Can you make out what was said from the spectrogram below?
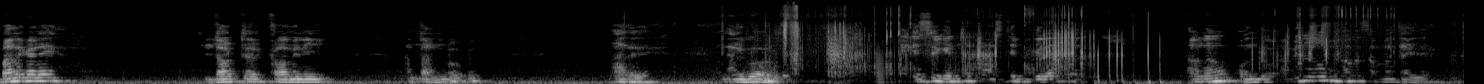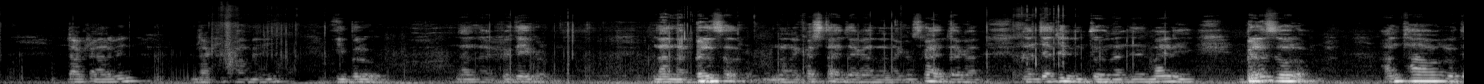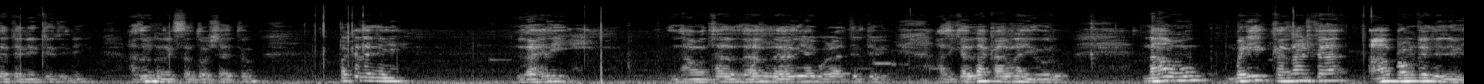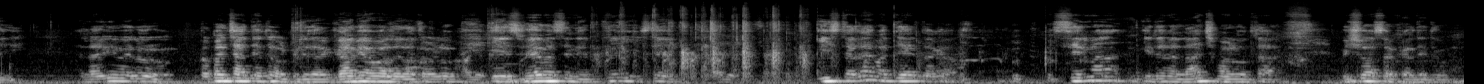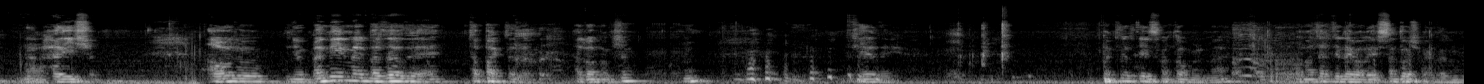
ಬಲಗಡೆ ಡಾಕ್ಟರ್ ಕಾಮಿನಿ ಅಂತ ಅನ್ಬೋದು ಆದರೆ ನನಗೂ ಅವರು ಹೆಸರಿಗಿಂತ ಜಾಸ್ತಿ ಬಿಗಿರಂತ ಅವನ ಒಂದು ಅವಿನಾಭಾವ ಸಂಬಂಧ ಇದೆ. ಡಾಕ್ಟರ್ ಅರವಿಂದ್, ಡಾಕ್ಟರ್ ಕಾಮಿನಿ ಇಬ್ಬರು ನನ್ನ ಹೃದಯಗಳು. ನನ್ನ ಬೆಳೆಸೋರು, ನನ್ನ ಕಷ್ಟ ಇದ್ದಾಗ, ನನ್ನ ಕಷ್ಟ ಇದ್ದಾಗ, ನನ್ನ ಜೊತೆ ನಿಂತು, ನನ್ನ ಮಾಡಿ ಬೆಳೆಸೋರು. ಅಂಥವ್ರ ಜೊತೆ ನಿಂತಿದ್ದೀನಿ. ಅದು ನನಗೆ ಸಂತೋಷ ಆಯಿತು. ಪಕ್ಕದಲ್ಲಿ ಲಹರಿ ನಾವಂಥ ಲಹರಿ, ಲಹರಿಯಾಗಿ ಓಡಾಡ್ತಿರ್ತೀವಿ. ಅದಕ್ಕೆಲ್ಲ ಕಾರಣ ಇವರು. ನಾವು ಬರೀ ಕರ್ನಾಟಕ ಆ ಬೌಂಡ್ರಿಯಲ್ಲಿ ಇದ್ದೀವಿ. ಲಹರಿ ಮೇಲವರು ಪ್ರಪಂಚಾದ್ಯಂತ ಹೊರಟಿದ್ದಾರೆ ಗ್ರಾಮ್ಯ ವಾರ್ಡ್ ತಗೊಂಡು ಈ ಫೇಮಸ್ ಇನ್ ಇಷ್ಟೆಲ್ಲ ಮಧ್ಯೆ ಇದ್ದಾಗ ಸಿನಿಮಾ ಇದನ್ನು ಲಾಂಚ್ ಮಾಡುವಂತ ವಿಶ್ವಾಸ ಕರೆದಿದ್ದು ನಾನು ಹರೀಶ್. ಅವರು ನೀವು ಬನ್ನಿ ಮೇಲೆ ಬರ್ದೋದ್ರೆ ತಪ್ಪಾಗ್ತದೆ. ಅಲ್ವಾ ಮಕ್ಷು? ಹ್ಮ್? ಕೇಳಿದೆ. ಪಕ್ಕದಲ್ಲಿ ತಿಳಿಸ್ಕೊಂಡು ಮಾತಾಡ್ತಿದ್ದಾಗ ಅವ್ರು ಎಷ್ಟು ಸಂತೋಷವಾಗಿದ್ದಾರೆ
